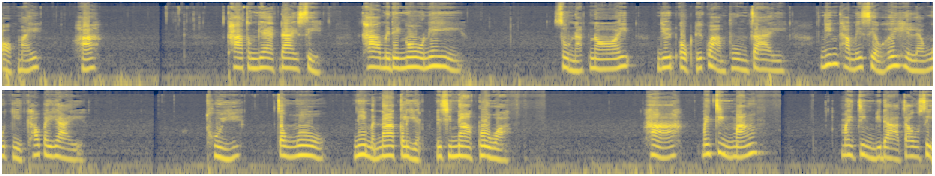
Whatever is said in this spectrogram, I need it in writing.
ออกไหมฮะข้าต้องแยกได้สิข้าไม่ได้โง่นี่ สุนัขน้อย ยืดอกด้วยความภูมิใจ ยิ่งทำให้เสี่ยวเฮ้ยเห็นแล้วหงุดหงิดเข้าไปใหญ่ ถุย เจ้าโง่ นี่มันน่าเกลียดไม่ใช่น่ากลัว หา ไม่จริงมั้ง ไม่จริงบิดาเจ้าสิ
